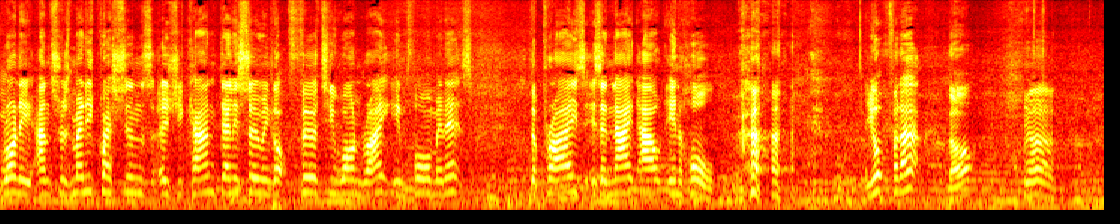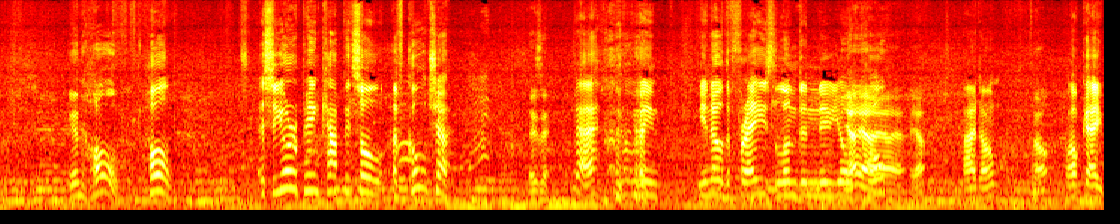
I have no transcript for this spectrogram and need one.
yeah. Ronny, answer as many questions as you can. Dennis Irwin got 31 right in four minutes. The prize is a night out in Hull. Are you up for that? No. Yeah. In Hull. Hull. It's the European capital of culture. Is it? Yeah, I mean, you know the phrase London, New York, Yeah, yeah, yeah, yeah. I don't. No. Okay.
